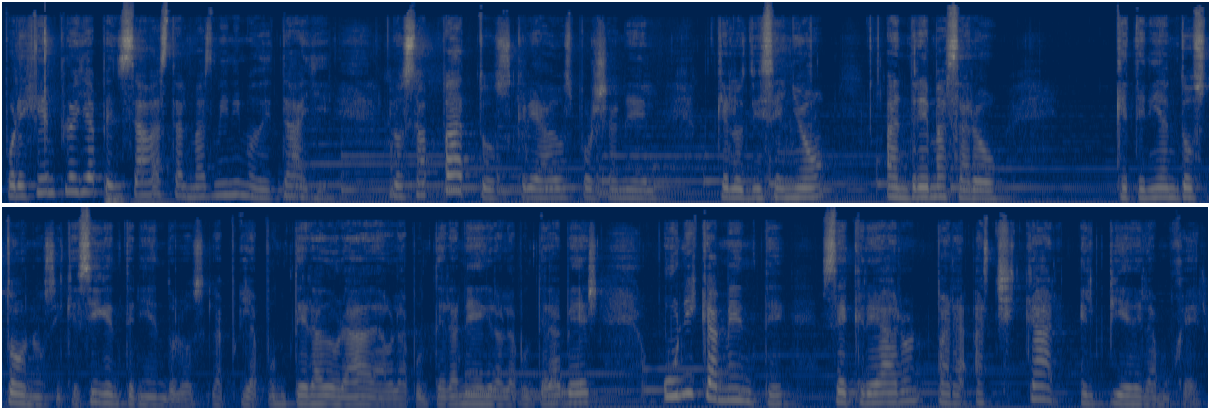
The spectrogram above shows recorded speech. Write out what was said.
Por ejemplo, ella pensaba hasta el más mínimo detalle. Los zapatos creados por Chanel, que los diseñó André Mazaró, que tenían dos tonos y que siguen teniéndolos, la, la, puntera dorada o la puntera negra o la puntera beige, únicamente se crearon para achicar el pie de la mujer.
